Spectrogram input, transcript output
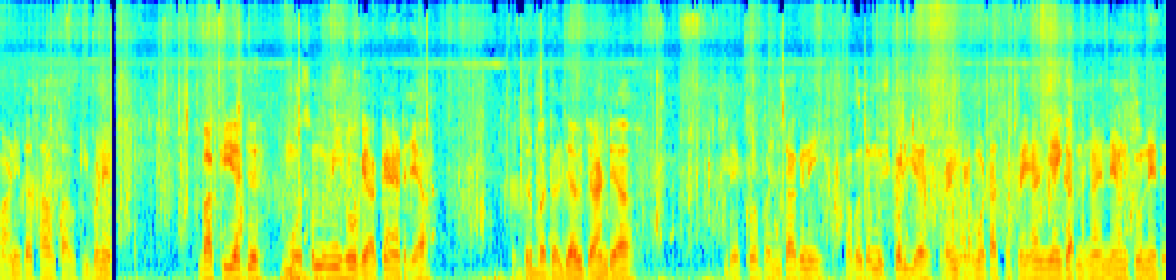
ਪਾਣੀ ਦਾ ਹਿਸਾਬ ਕਿਤਾਬ ਕੀ ਬਣਿਆ। ਬਾਕੀ ਅੱਜ ਮੌਸਮ ਵੀ ਹੋ ਗਿਆ ਘੈਂਟ ਜਿਹਾ। ਇੱਧਰ ਬੱਦਲ ਜਿਹਾ ਵੀ ਚੜ੍ਹਨ ਡਿਆ। ਦੇਖੋ ਪੈਂਦਾ ਕਿ ਨਹੀਂ ਅਬਲ ਤਾਂ ਮੁਸ਼ਕਲ ਹੀ ਆ ਇਸ ਤਰ੍ਹਾਂ ਹੀ ਮਾੜਾ ਮੋਟਾ ਸਪਰੇਆਂ ਜੀਆਂ ਹੀ ਕਰਨੀਆਂ ਇੰਨੇ ਹੁਣ ਝੋਨੇ ਤੇ।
